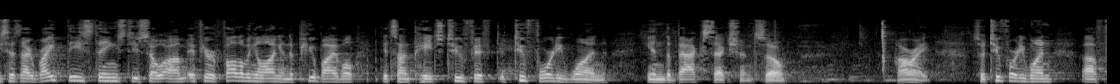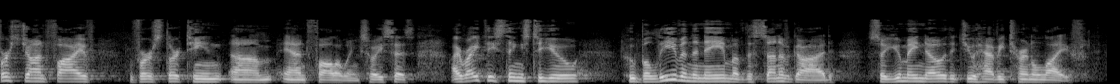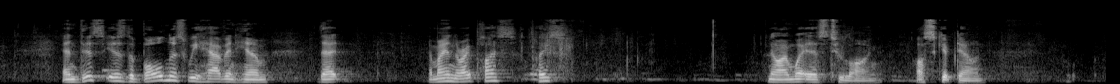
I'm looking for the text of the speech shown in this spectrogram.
he says, I write these things to you. So um, if you're following along in the Pew Bible, it's on page 241 in the back section. So, all right. So 241, uh, 1 John 5, verse 13 um, and following. So he says, I write these things to you who believe in the name of the Son of God, so you may know that you have eternal life. And this is the boldness we have in him that, am I in the right place? Place? No, I'm, it's too long. I'll skip down.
